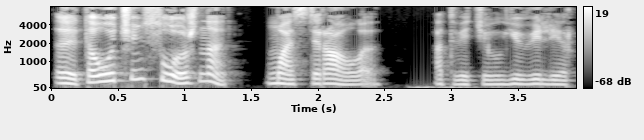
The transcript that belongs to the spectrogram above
«Это очень сложно, мастер Алла», — ответил ювелир.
